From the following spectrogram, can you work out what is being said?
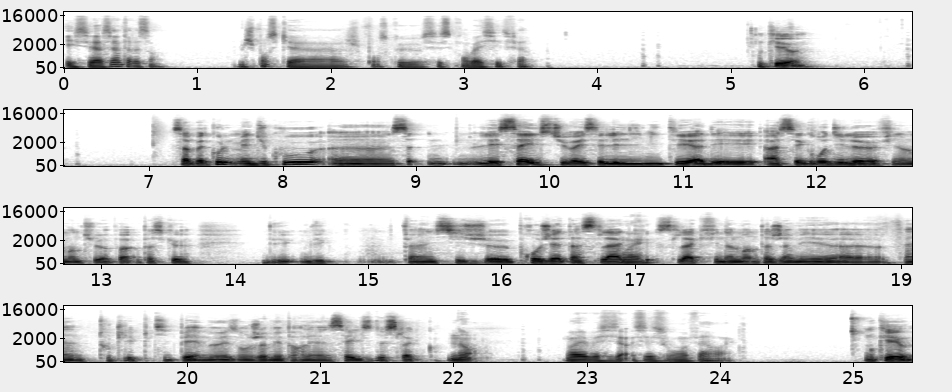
et c'est assez intéressant. Je pense qu'il je pense que c'est ce qu'on va essayer de faire. Ok, ouais. Ça peut être cool, mais du coup, euh, les sales, tu vas essayer de les limiter à des assez gros deals euh, finalement, tu vas pas, parce que vu, vu si je projette à Slack, Slack finalement, t'as jamais, euh, enfin, toutes les petites PME, elles ont jamais parlé à un sales de Slack. Quoi. Non. Ouais, bah c'est ce qu'on va faire, ouais. Ok, ouais.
